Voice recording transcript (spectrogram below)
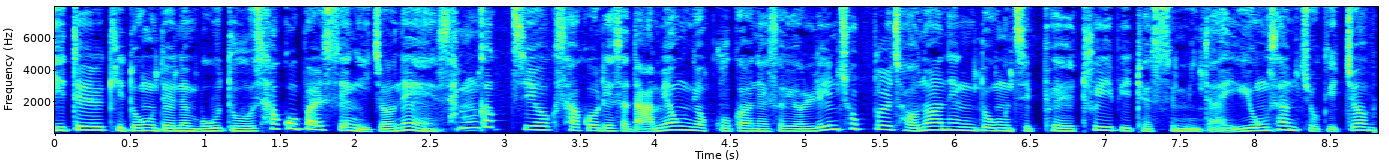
이들 기동대는 모두 사고 발생 이전에 삼각 지역 사거리에서 남영역 구간에서 열린 촛불 전환 행동 집회에 투입이 됐습니다. 용산 쪽이죠. 음.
